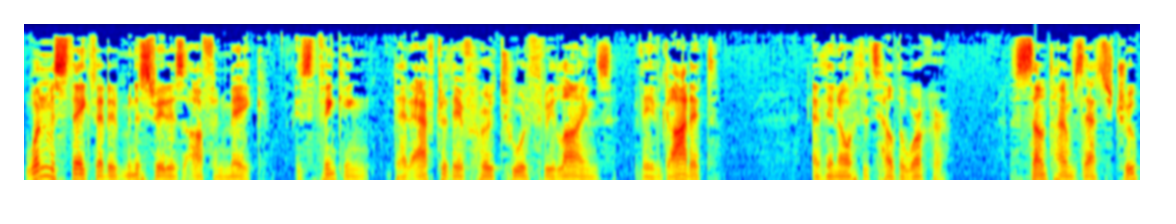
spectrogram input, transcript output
One mistake that administrators often make is thinking that after they've heard two or three lines, they've got it and they know what to tell the worker. Sometimes that's true,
